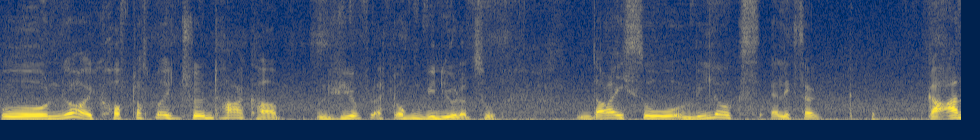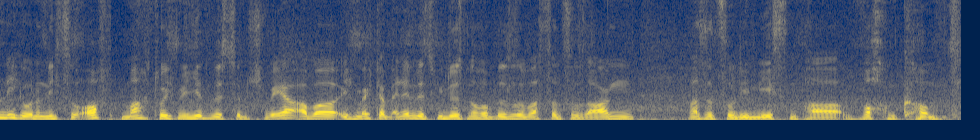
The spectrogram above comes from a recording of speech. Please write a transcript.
Und ja, ich hoffe, dass ich einen schönen Tag habe und hier vielleicht auch ein Video dazu. Da ich so Vlogs ehrlich gesagt gar nicht oder nicht so oft mache, tue ich mir hier ein bisschen schwer, aber ich möchte am Ende des Videos noch ein bisschen was dazu sagen, was jetzt so die nächsten paar Wochen kommt.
